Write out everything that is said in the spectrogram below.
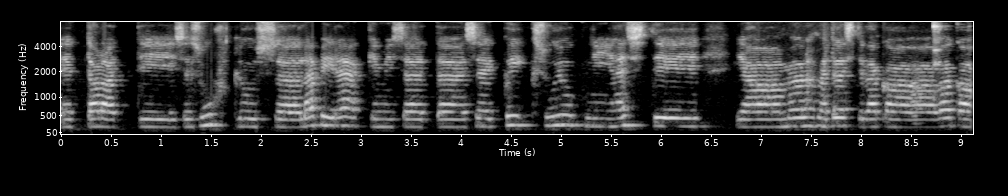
Et alati see suhtlus, läbirääkimised, see kõik sujub nii hästi ja me oleme tõesti väga-väga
